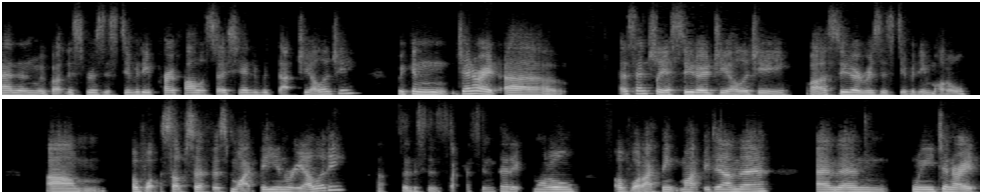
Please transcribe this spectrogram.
and then we've got this resistivity profile associated with that geology, we can generate a, essentially a pseudo geology, well, a pseudo resistivity model um, of what the subsurface might be in reality. Uh, so this is like a synthetic model of what I think might be down there. And then we generate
